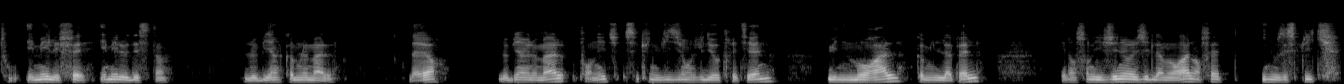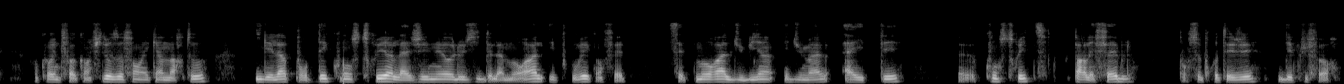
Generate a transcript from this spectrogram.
tout, aimer les faits, aimer le destin, le bien comme le mal. D'ailleurs, le bien et le mal, pour Nietzsche, c'est qu'une vision judéo-chrétienne, une morale, comme il l'appelle. Et dans son livre Généalogie de la morale, en fait, il nous explique, encore une fois, qu'en philosophant avec un marteau, il est là pour déconstruire la généalogie de la morale et prouver qu'en fait, cette morale du bien et du mal a été euh, construite par les faibles pour se protéger des plus forts.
